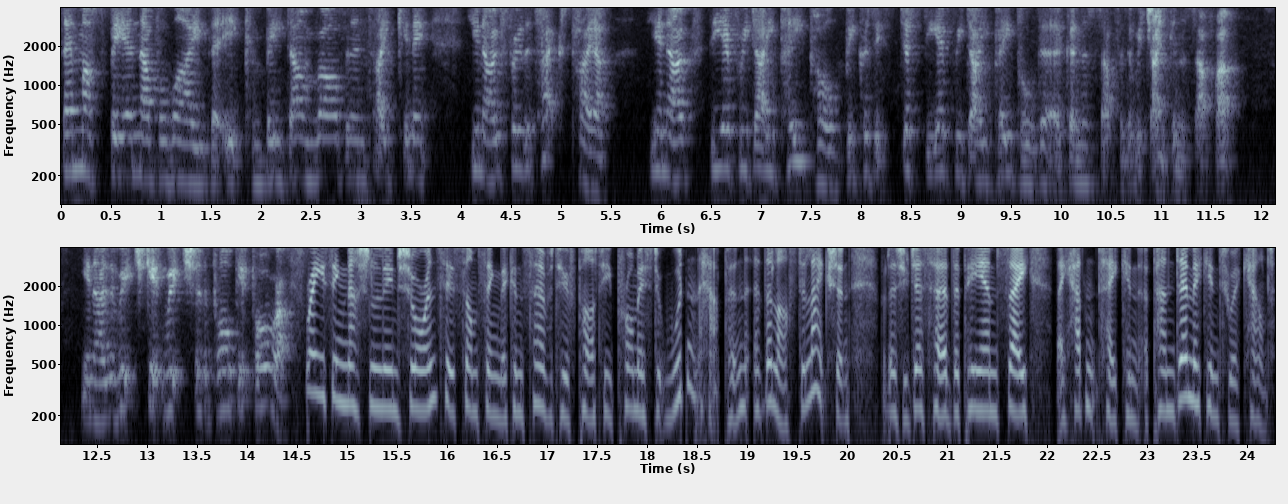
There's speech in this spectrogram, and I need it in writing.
there must be another way that it can be done rather than taking it you know through the taxpayer you know the everyday people because it's just the everyday people that are going to suffer the rich ain't going to suffer you know, the rich get richer, the poor get poorer. Raising national insurance is something the Conservative Party promised wouldn't happen at the last election. But as you just heard the PM say, they hadn't taken a pandemic into account.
